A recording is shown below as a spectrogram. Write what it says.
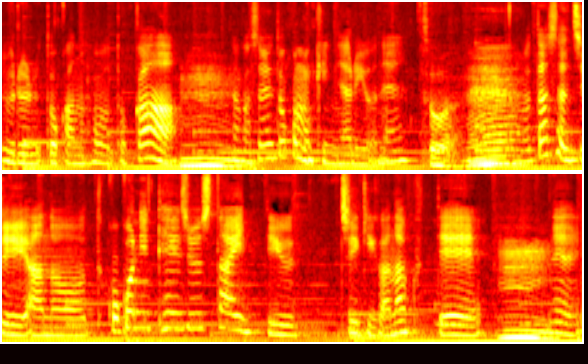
ウルルとかの方とかう、ん、なんかそういうとこも気になるよね。そうだね。うん、私たちあのここに定住したいっていう地域がなくて、うん、ね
